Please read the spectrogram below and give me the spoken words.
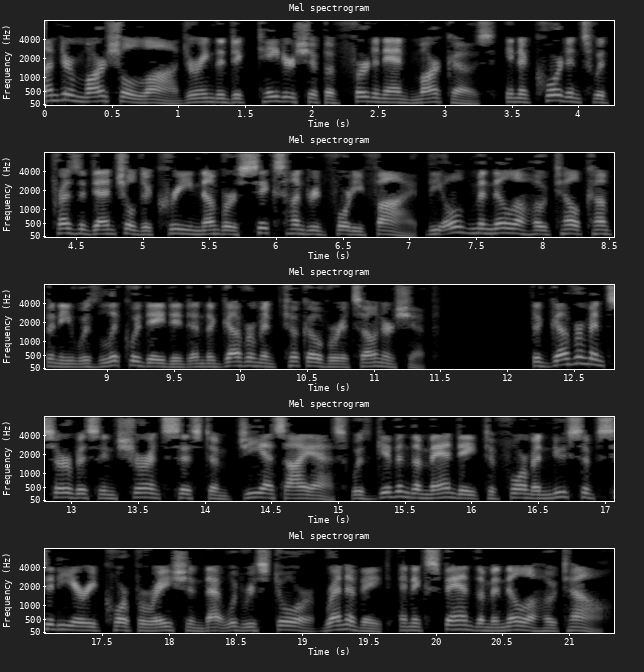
Under martial law during the dictatorship of Ferdinand Marcos, in accordance with Presidential Decree No. 645, the old Manila Hotel Company was liquidated and the government took over its ownership. The Government Service Insurance System GSIS was given the mandate to form a new subsidiary corporation that would restore, renovate, and expand the Manila Hotel.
